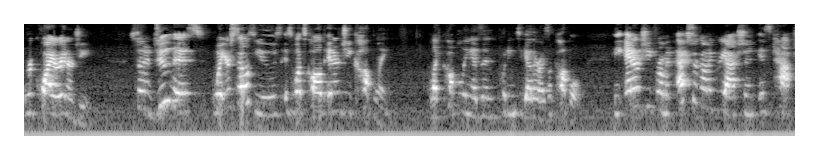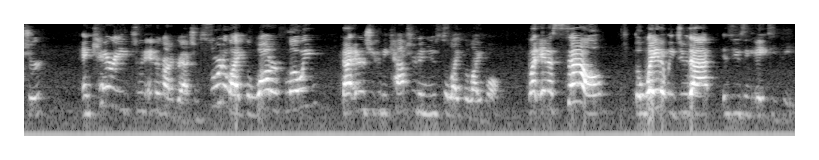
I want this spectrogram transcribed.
require energy. So to do this, what your cells use is what's called energy coupling, like coupling as in putting together as a couple. The energy from an exergonic reaction is captured and carried to an endergonic reaction, sort of like the water flowing. That energy can be captured and used to light the light bulb. But in a cell, the way that we do that is using ATP.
